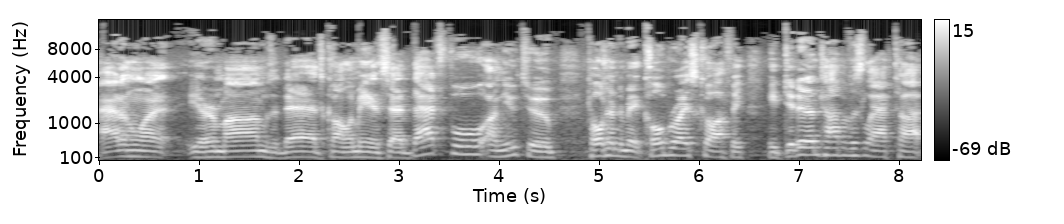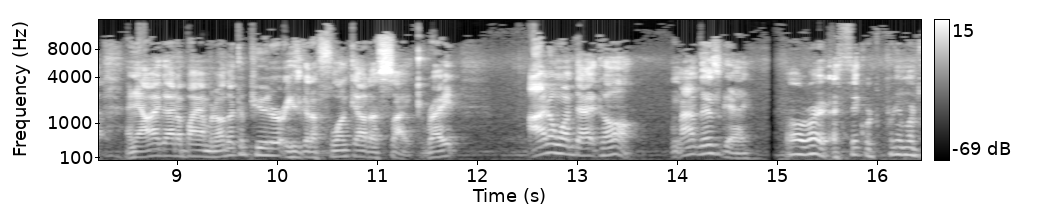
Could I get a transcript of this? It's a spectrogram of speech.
I don't want your moms and dads calling me and said that fool on YouTube told him to make cold brew iced coffee. He did it on top of his laptop, and now I got to buy him another computer, or he's gonna flunk out a psych. Right? I don't want that call. Not this guy. All right, I think we're pretty much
